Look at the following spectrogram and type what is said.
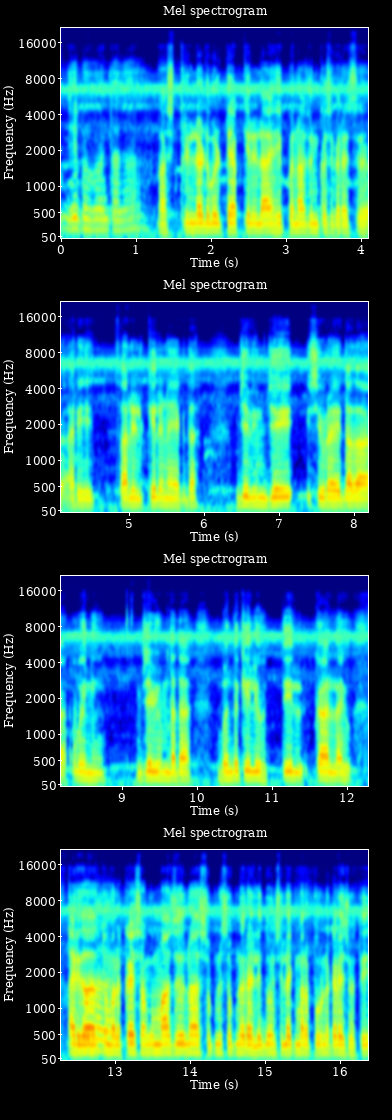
जय भगवान दादा. स्क्रीनला डबल टॅप केलेला आहे पण अजून कसं करायचं? अरे चालेल केलं नाही एकदा. जय भीम जय शिवराय दादा वहिनी. जय भीम दादा बंद केले होतील का लाईव्ह अरे दादा दादा. तुम्हाला काय सांगू? माझं ना स्वप्न स्वप्न राहिले. दोनशे लाईक मला पूर्ण करायचे होते.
